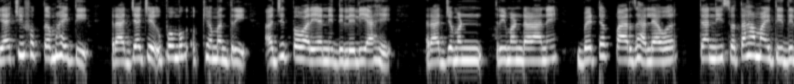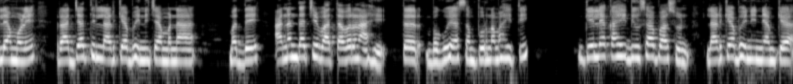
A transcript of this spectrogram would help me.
याची फक्त माहिती राज्याचे उपमुख्यमंत्री अजित पवार यांनी दिलेली आहे. राज्य मंत्रिमंडळाने बैठक पार झाल्यावर त्यांनी स्वतः माहिती दिल्यामुळे राज्यातील लाडक्या बहिणीच्या मनामध्ये आनंदाचे वातावरण आहे. तर बघूया संपूर्ण माहिती. गेल्या काही दिवसापासून लाडक्या बहिणी नेमक्या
